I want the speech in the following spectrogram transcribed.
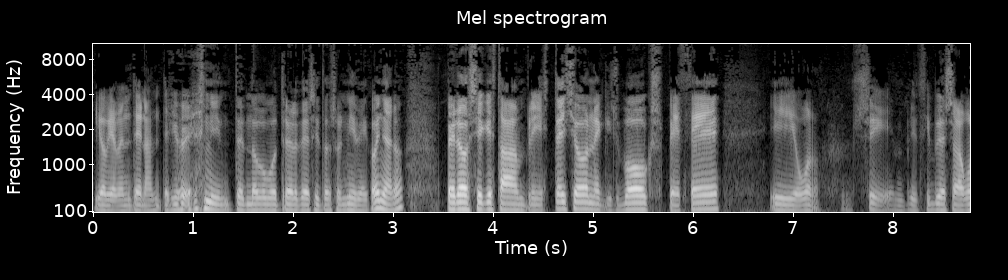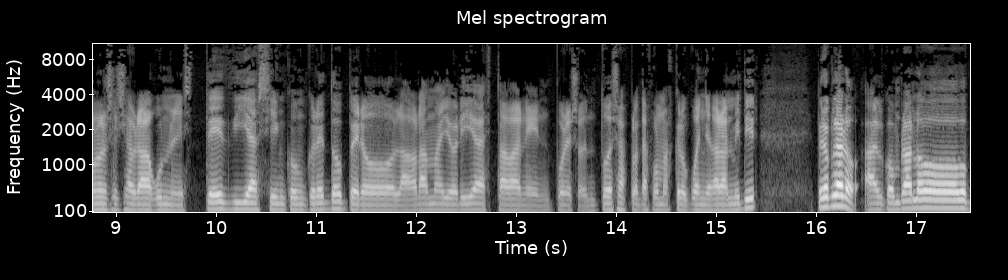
y obviamente en anteriores Nintendo como 3DS y todo eso ni de coña, ¿no? Pero sí que estaban PlayStation, Xbox, PC y bueno, sí, en principio algunos no sé si habrá alguno en Stadia sí en concreto, pero la gran mayoría estaban en por eso, en todas esas plataformas que lo pueden llegar a admitir. Pero claro, al comprarlo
